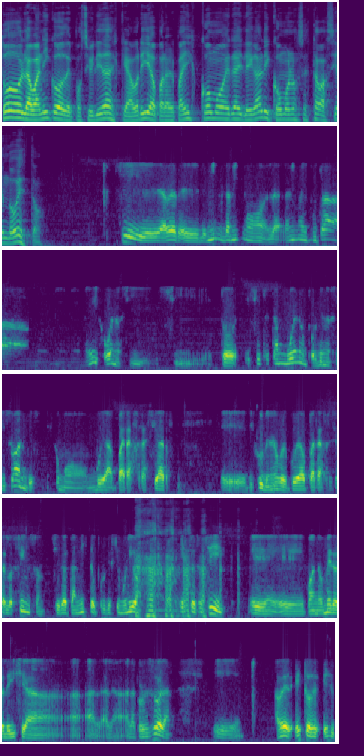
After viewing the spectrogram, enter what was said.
todo el abanico de posibilidades que habría para el país, cómo era ilegal y cómo no se estaba haciendo esto. Sí, eh, a ver, eh, la, mismo, la, misma diputada me, dijo, bueno, si, si, esto, si esto es tan bueno, ¿por qué no se hizo antes? Es como, voy a parafrasear eh, disculpen, ¿no? porque pueda parafrasear los Simpsons, si era tan listo porque se murió. Esto es así, eh, eh, cuando Homero le dice a, la, profesora, eh, a ver, esto es,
